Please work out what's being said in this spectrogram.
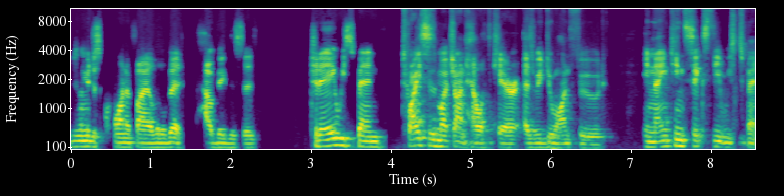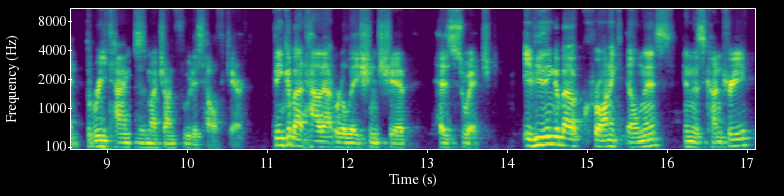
Let me just quantify a little bit how big this is. Today, we spend twice as much on healthcare as we do on food. In 1960, we spent three times as much on food as healthcare. Think about how that relationship has switched. If you think about chronic illness in this country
